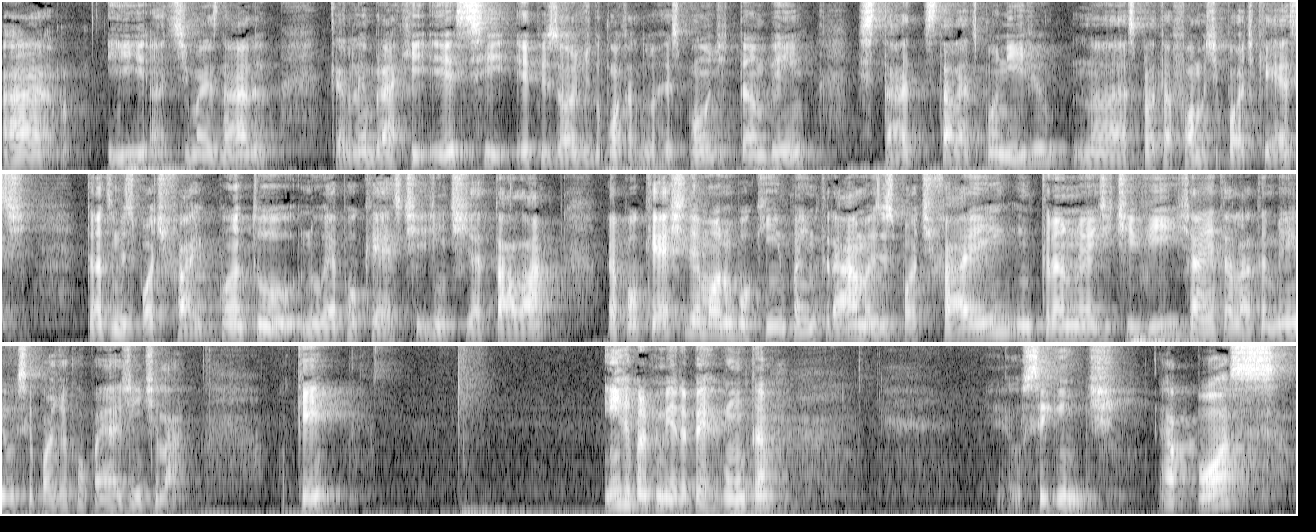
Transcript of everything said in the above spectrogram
Ah, e, antes de mais nada, quero lembrar que esse episódio do Contador Responde também está, estará disponível nas plataformas de podcast, tanto no Spotify quanto no Applecast, a gente já está lá. O Applecast demora um pouquinho para entrar, mas o Spotify, entrando no EdTV, já entra lá também, você pode acompanhar a gente lá. Ok? Indo para a primeira pergunta, é o seguinte: após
